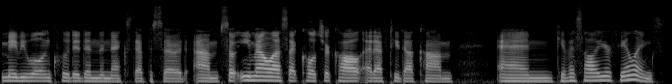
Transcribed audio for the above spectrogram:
Maybe we'll include it in the next episode. Um, so email us at culturecall at ft.com and give us all your feelings.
